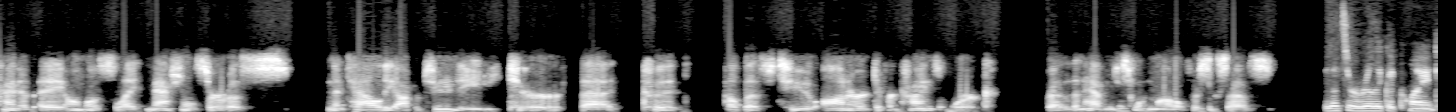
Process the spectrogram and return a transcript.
kind of a almost like national service mentality opportunity here that could help us to honor different kinds of work rather than having just one model for success. That's a really good point.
